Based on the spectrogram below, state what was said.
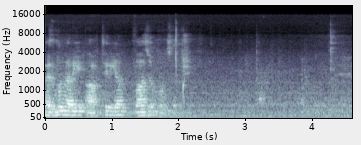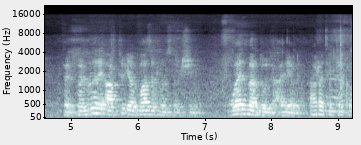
pulmonary arterial vasoconstriction فال pulmonary arterial vasoconstriction وين مردودها على اليمين؟ right ventricle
